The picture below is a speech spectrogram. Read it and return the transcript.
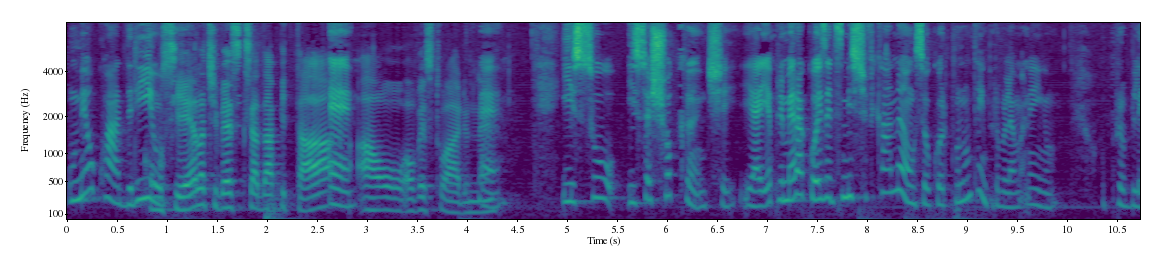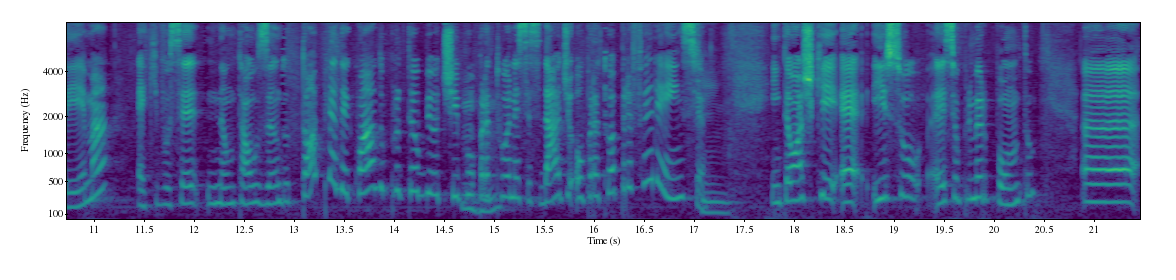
o meu quadril. Como se ela tivesse que se adaptar é. ao, ao, vestuário, né? É. Isso, isso é chocante. E aí a primeira coisa é desmistificar: não, seu corpo não tem problema nenhum. O problema é que você não está usando o top adequado para o teu biotipo, uhum. para a tua necessidade ou para a tua preferência. Sim. Então, acho que é isso, esse é o primeiro ponto. Uh,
